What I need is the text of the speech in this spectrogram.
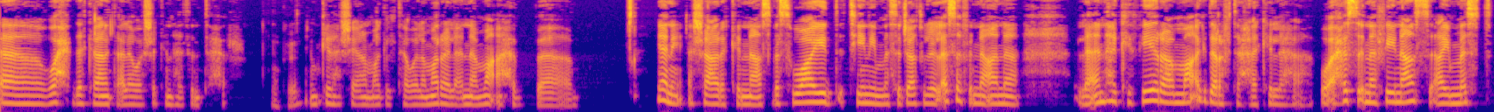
أه واحدة كانت على وشك إنها تنتحر. أوكي. يمكن هالشيء أنا ما قلته ولا مرة لأن ما أحب يعني أشارك الناس بس وايد تيني messages وللأسف إن أنا لأنها كثيرة ما أقدر أفتحها كلها وأحس إن في ناس I missed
